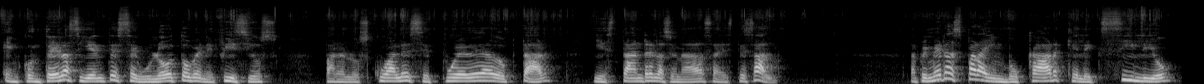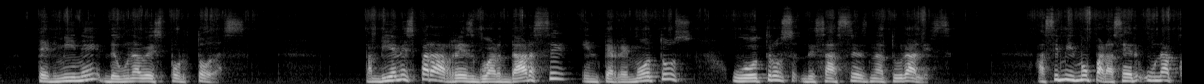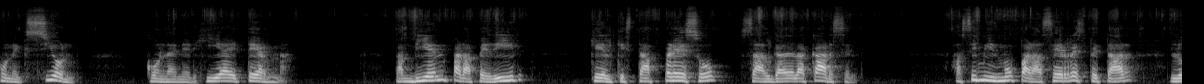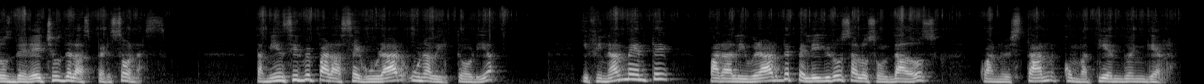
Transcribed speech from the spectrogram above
Encontré las siguientes segulot o beneficios para los cuales se puede adoptar y están relacionadas a este salmo. La primera es para invocar que el exilio termine de una vez por todas. También es para resguardarse en terremotos u otros desastres naturales. Asimismo, para hacer una conexión con la energía eterna. También para pedir que el que está preso salga de la cárcel. Asimismo, para hacer respetar los derechos de las personas. También sirve para asegurar una victoria. Y finalmente, para librar de peligros a los soldados cuando están combatiendo en guerra.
